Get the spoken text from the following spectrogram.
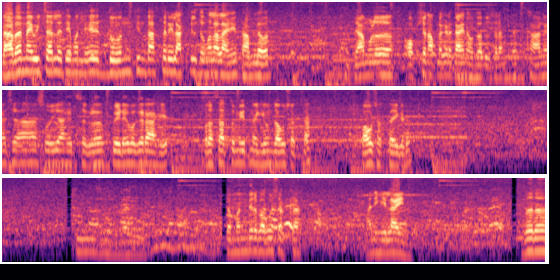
दादांना विचारलं ते म्हणले दोन तीन तास तरी लागतील तुम्हाला लाईनीत थांबल्यावर. त्यामुळं ऑप्शन आपल्याकडे काय नव्हता दुसरा. त्यात खाण्याच्या सोयी आहेत सगळं पेढे वगैरे आहेत. प्रसाद तुम्ही इथनं घेऊन जाऊ शकता. पाहू शकता इकडे. तर मंदिर बघू शकता आणि ही लाईन. जर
